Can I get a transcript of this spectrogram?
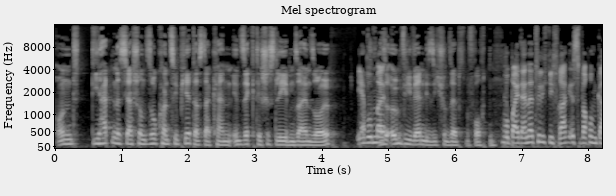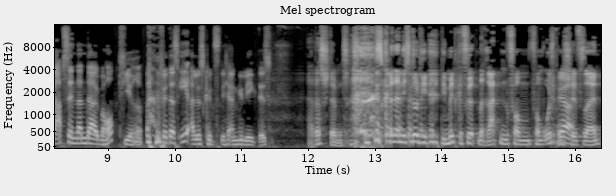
und die hatten es ja schon so konzipiert, dass da kein insektisches Leben sein soll. Ja, wo man, also irgendwie werden die sich schon selbst befruchten. Wobei dann natürlich die Frage ist, warum gab es denn dann da überhaupt Tiere, wenn das eh alles künstlich angelegt ist? Ja, das stimmt. Es können ja nicht nur die, die mitgeführten Ratten vom, vom Ursprungsschiff ja. sein.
